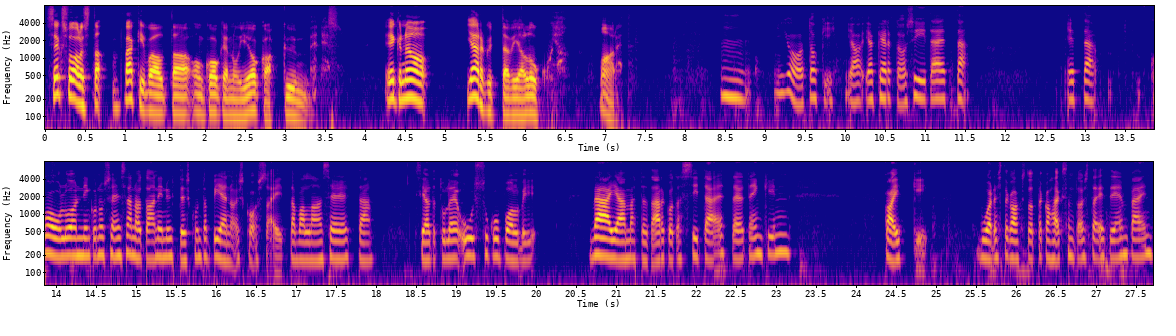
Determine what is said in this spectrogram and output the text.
Seksuaalista väkivaltaa on kokenut joka kymmenes. Eikö ne ole järkyttäviä lukuja, Maaret? Mm, joo, toki. Ja, ja kertoo siitä, että, että koulu on, niin kuin usein sanotaan, niin yhteiskunta pienoiskoossa. Ei tavallaan se, että sieltä tulee uusi sukupolvi vääjäämättä tarkoita sitä, että jotenkin kaikki vuodesta 2018 eteenpäin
